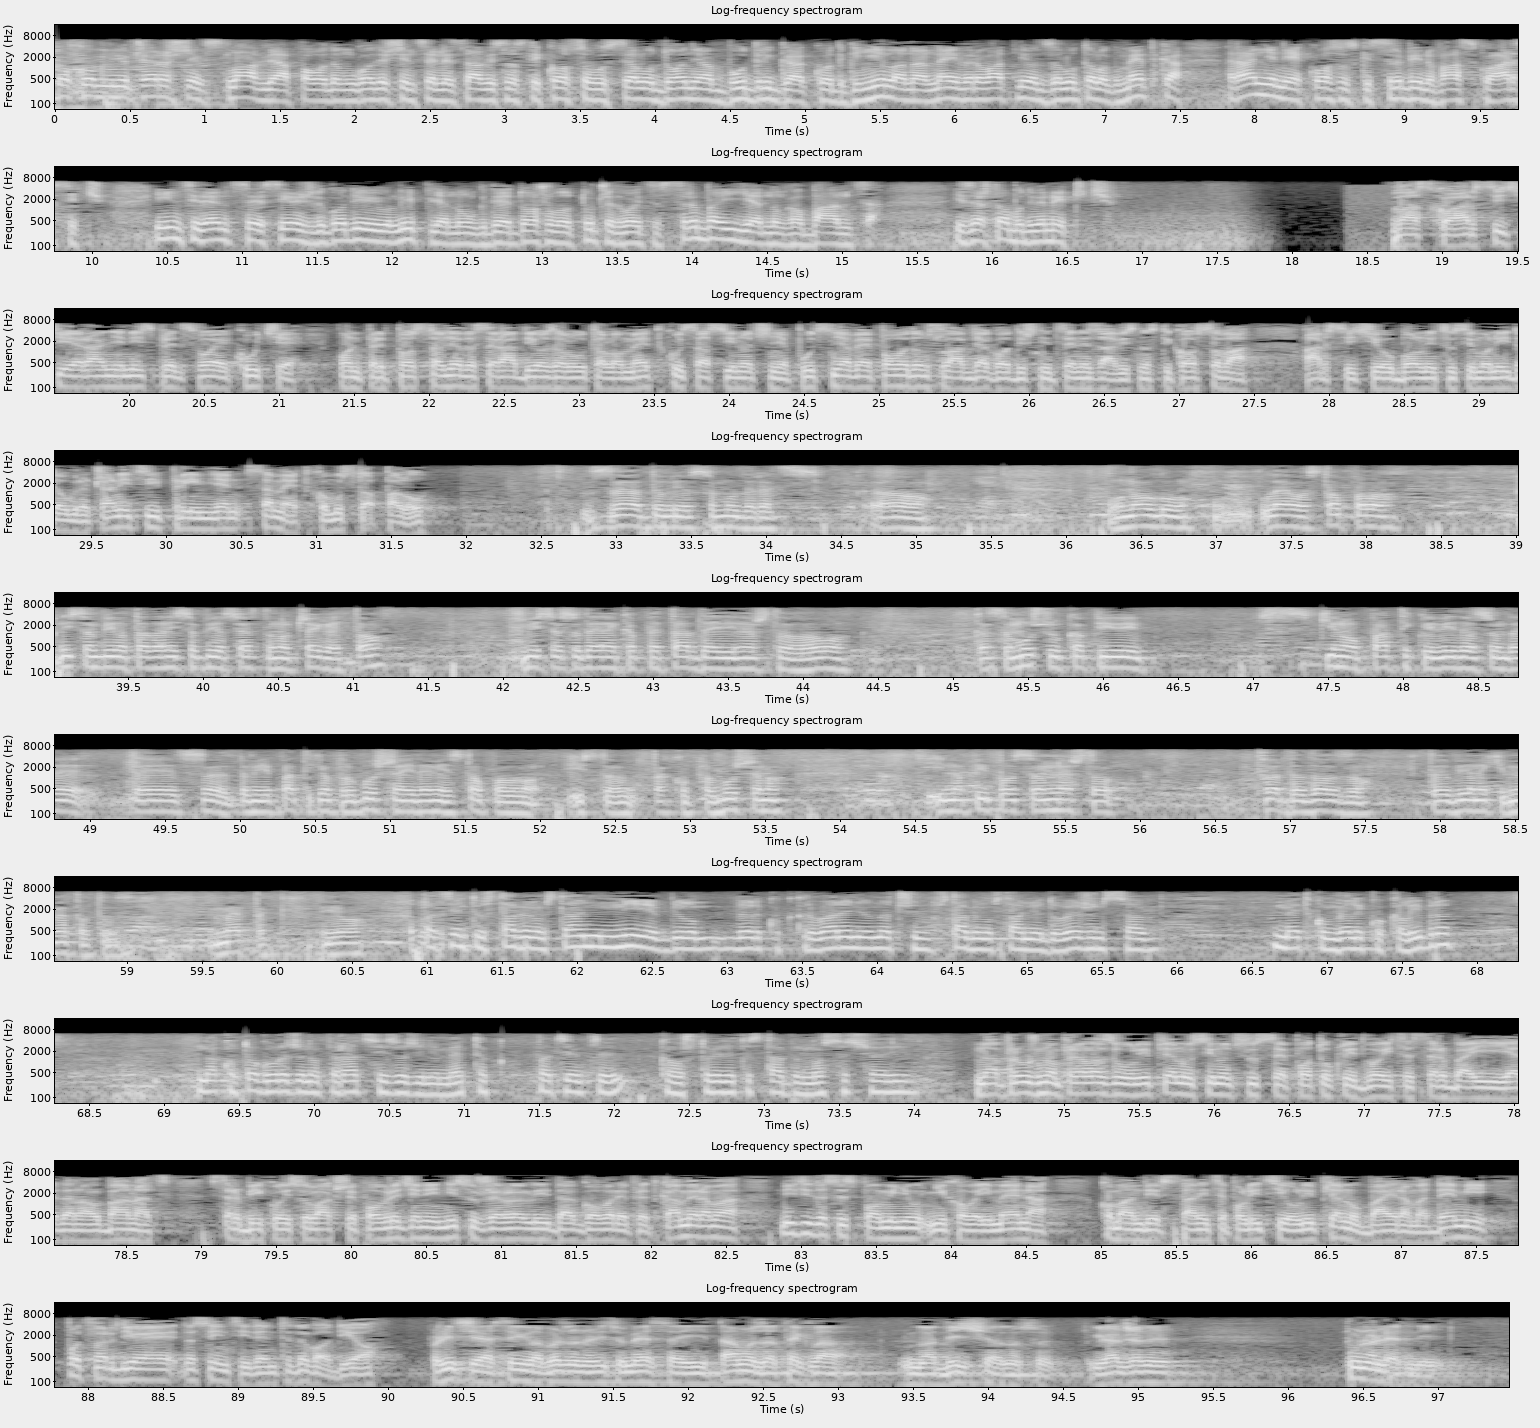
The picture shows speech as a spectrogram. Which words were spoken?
Tokom jučerašnjeg slavlja povodom godišnjice nezavisnosti Kosova u selu Donja Budriga kod Gnjilana, najverovatnije od zalutalog metka, ranjen je kosovski srbin Vasko Arsić. Incident se sinoć dogodio i u Lipljanu, gde je došlo do tuče dvojice Srba i jednog Albanca. I zašto Budimir Ničić? Vasko Arsić je ranjen ispred svoje kuće. On pretpostavlja da se radi o zalutalom metku sa sinoćnje pucnjave povodom slavlja godišnjice nezavisnosti Kosova. Arsić je u bolnicu Simonida u Gračanici primljen sa metkom u stopalu. Zadobio sam udarac o, u nogu, u levo stopalo. Nisam bio tada, nisam bio svestan od čega je to. Mislio sam da je neka petarda ili nešto ovo. Kad sam ušao u kapiju i skinuo patiku i video sam da, je, da, je, da mi je patika probušena i da mi je stopalo isto tako probušeno i napipao sam nešto tvrdo dozo to je bio neki metal, to metak. Jo. Pacijent je u stabilnom stanju, nije bilo veliko krvarenje, znači u stabilnom stanju je dovežen sa metkom velikog kalibra. Nakon toga urađena operacija, izvođen je metak. Pacijent je, kao što vidite, stabilno osjeća i Na pružnom prelazu u Lipljanu sinoć su se potukli dvojica Srba i jedan Albanac. Srbi koji su lakše povređeni nisu želeli da govore pred kamerama, niti da se spominju njihova imena. Komandir stanice policije u Lipljanu, Bajram Ademi, potvrdio je da se incident dogodio. Policija je stigla brzo na licu mesta i tamo zatekla mladiće, odnosno građane, punoletni,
